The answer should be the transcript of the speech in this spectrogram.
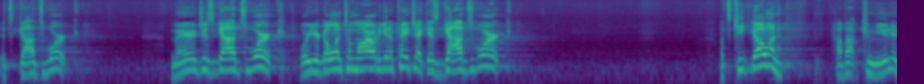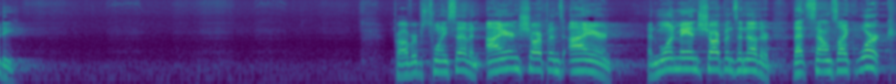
It's God's work. Marriage is God's work. Where you're going tomorrow to get a paycheck is God's work. Let's keep going. How about community? Proverbs 27 iron sharpens iron, and one man sharpens another. That sounds like work.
